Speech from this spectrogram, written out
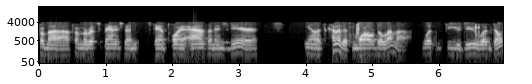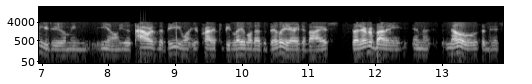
from a from a risk management standpoint, as an engineer, you know, it's kind of this moral dilemma. What do you do? What don't you do? I mean, you know, the powers that be want your product to be labeled as a biliary device, but everybody in the, knows. I mean, it's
